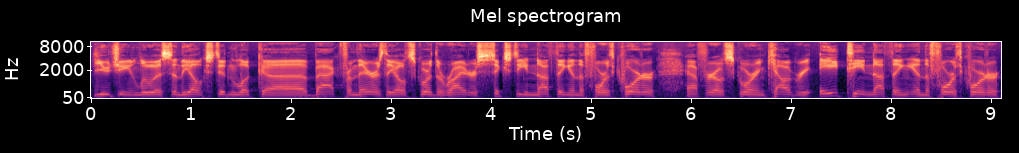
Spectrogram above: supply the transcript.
Eugene Lewis. And the Elks didn't look uh, back from there as they outscored the Riders 16 0 in the fourth quarter after outscoring Calgary 18 0 in the fourth quarter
